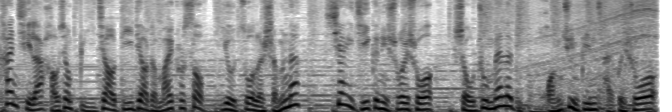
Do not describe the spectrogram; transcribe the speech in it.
看起来好像比较低调的 Microsoft 又做了什么呢？下一集跟你说一说。守住 Melody，黄俊斌才会说。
